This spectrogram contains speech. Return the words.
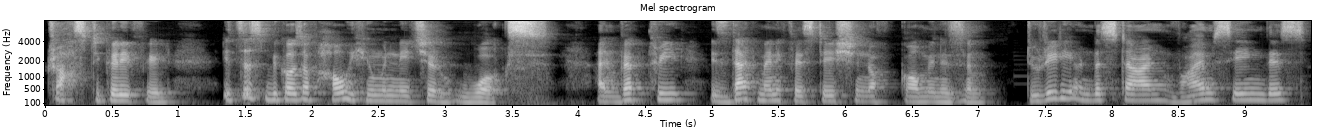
drastically failed. It's just because of how human nature works and Web3 is that manifestation of communism. To really understand why I'm saying this,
